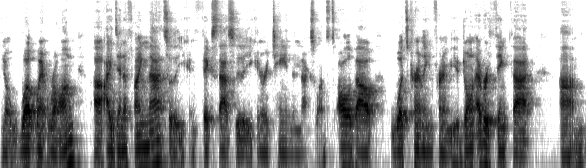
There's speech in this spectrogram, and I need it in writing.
You know what went wrong uh, identifying that so that you can fix that so that you can retain the next ones it's all about what's currently in front of you. Don't ever think that um,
